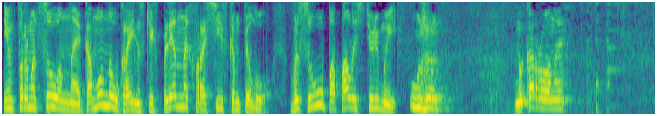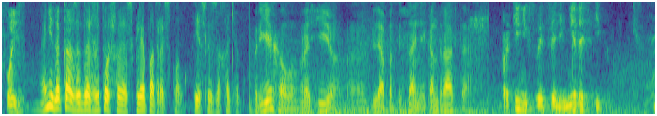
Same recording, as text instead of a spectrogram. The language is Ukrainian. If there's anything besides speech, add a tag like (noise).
Информационная коммуна украинских пленных в российском тылу. ВСУ попал из тюрьмы. Ужин, макароны. Ой, Они доказывают даже то, что я с Клеопатрой спал, если захотят. Приехал в Россию э, для подписания контракта. Противник своей цели не достиг.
